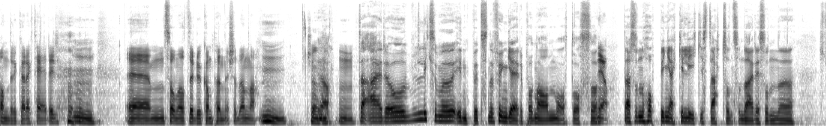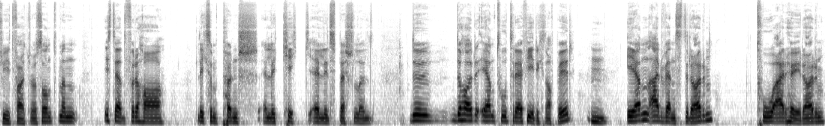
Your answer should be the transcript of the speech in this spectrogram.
andre karakterer. Em, sånn at du kan punishe dem, da. Mm, skjønner. Ja. Mm. Det er, og liksom eh, inputsene fungerer på en annen måte også. Ja. Det er sånn Hopping er ikke like sterkt sånn som det er i sånn eh, Street Fighter og sånt, men i stedet for å ha liksom punch eller kick eller special eller- Du, du har én, to, tre, fire knapper. Mm. Er venstre arm, to er høyre arm,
